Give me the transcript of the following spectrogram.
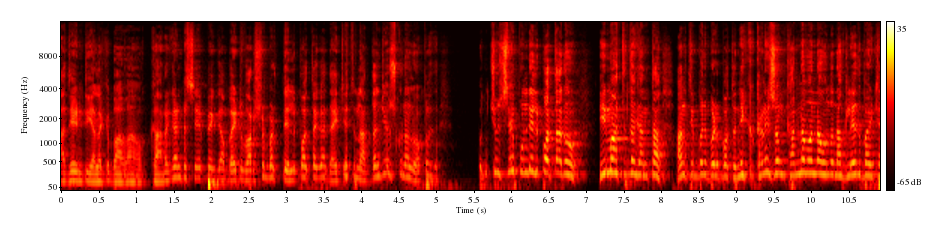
అదేంటి ఎలక బావా? ఒక్క అరగంట సేపేగా బయట వర్షం పడితే వెళ్ళిపోతాగా? దయచేసి నేను అర్థం చేసుకున్నాను. లోపల కొంచెం సేపు ఉండి వెళ్ళిపోతాను. ఈ మాత్రం అంత అంత ఇబ్బంది పడిపోతాను. నీకు కనీసం కన్నమన్నా ఉందో నాకు లేదు బయట.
